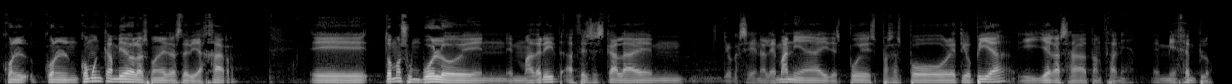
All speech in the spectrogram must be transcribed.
con, cómo han cambiado las maneras de viajar, eh, tomas un vuelo en, en Madrid, haces escala en, yo que sé, en Alemania y después pasas por Etiopía y llegas a Tanzania, en mi ejemplo.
